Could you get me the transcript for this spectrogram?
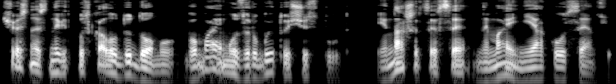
Щось нас не відпускало додому, бо маємо зробити щось тут, інакше це все не має ніякого сенсу.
